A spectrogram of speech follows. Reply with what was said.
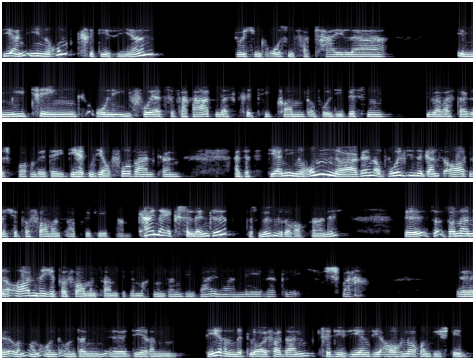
die an ihnen rumkritisieren, durch einen großen Verteiler, im Meeting, ohne ihnen vorher zu verraten, dass Kritik kommt, obwohl die wissen, über was da gesprochen wird. Die, die hätten sie auch vorwarnen können. Also die an ihnen rumnörgeln, obwohl sie eine ganz ordentliche Performance abgegeben haben. Keine exzellente, das müssen wir doch auch gar nicht, äh, so, sondern eine ordentliche Performance haben sie gemacht. Und dann sie Weimar, nee, wirklich schwach. Äh, und, und, und, und dann äh, deren deren Mitläufer dann kritisieren sie auch noch und sie stehen,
